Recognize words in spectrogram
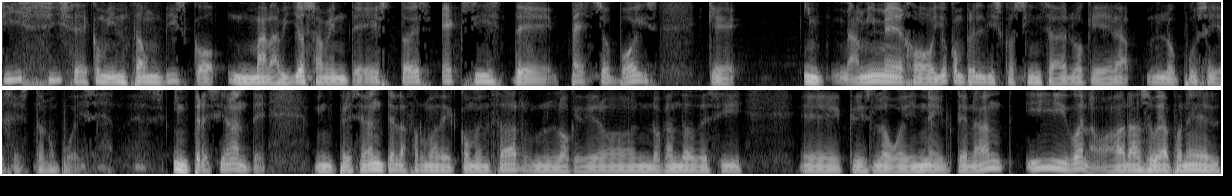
sí, sí se comienza un disco maravillosamente. Esto es Exis de Pet Shop Boys, que a mí me dejó. Yo compré el disco sin saber lo que era, lo puse y dije: Esto no puede ser. Es impresionante. Impresionante la forma de comenzar, lo que dieron, lo que han dado de sí eh, Chris Lowe y Neil Tennant. Y bueno, ahora os voy a poner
